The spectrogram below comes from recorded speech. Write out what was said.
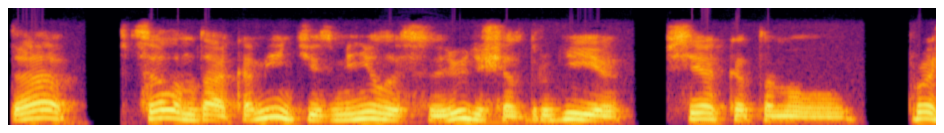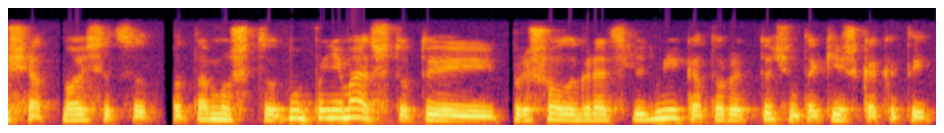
да, в целом, да, комьюнити изменилось, люди сейчас другие, все к этому проще относятся, потому что, ну, понимают, что ты пришел играть с людьми, которые точно такие же, как и ты.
